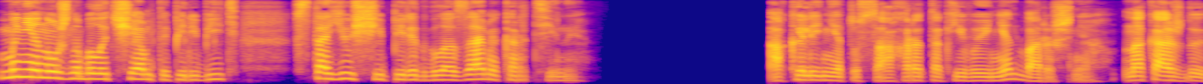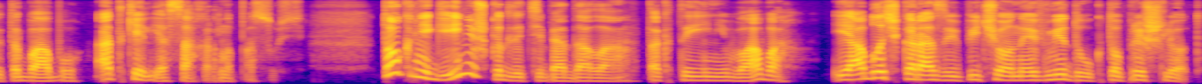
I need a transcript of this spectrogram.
Мне нужно было чем-то перебить встающие перед глазами картины. «А коли нету сахара, так его и нет, барышня. На каждую эту бабу от кель я сахар напасусь. То княгинюшка для тебя дала, так ты и не баба». Яблочко разве печеное в меду кто пришлет?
